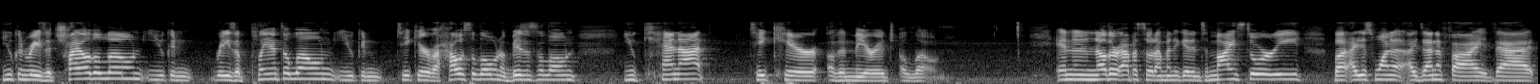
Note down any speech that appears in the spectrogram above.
You can raise a child alone, you can raise a plant alone, you can take care of a house alone, a business alone. You cannot take care of a marriage alone. And in another episode, I'm going to get into my story, but I just want to identify that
